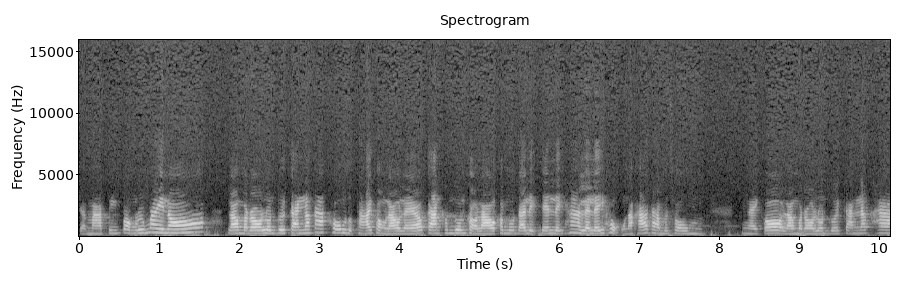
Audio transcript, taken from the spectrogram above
จะมาปิงปองหรือไม่เนาะเรามารอลนด้วยกันนะคะโค้งสุดท้ายของเราแล้ว การคำนวณของเราคำนวณได้เลขเด่นเลขห้าและเลขหกนะคะท่านผู้ชมยังไงก็เรามารอลนด้วยกันนะคะ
